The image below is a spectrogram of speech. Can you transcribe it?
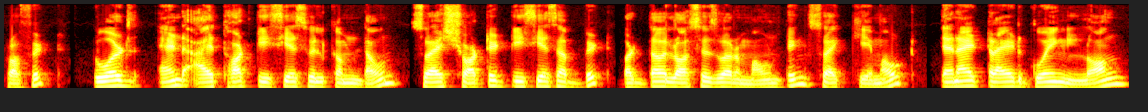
profit. Towards end, I thought TCS will come down. So I shorted TCS a bit, but the losses were mounting. So I came out. Then I tried going long.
